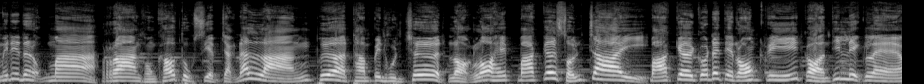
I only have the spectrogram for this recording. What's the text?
ไม่ได้เดินออกมา ร่างของเขาถูกเสียบจากด้านหลัง เพื่อทำเป็นหุ่นเชิด หลอกล่อให้ปาร์เกอร์สนใจ ปาร์เกอร์ก็ได้แต่ร้องกรีดก่อนที่เหล็กแหลม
